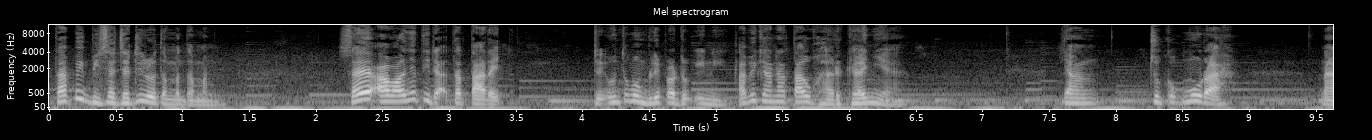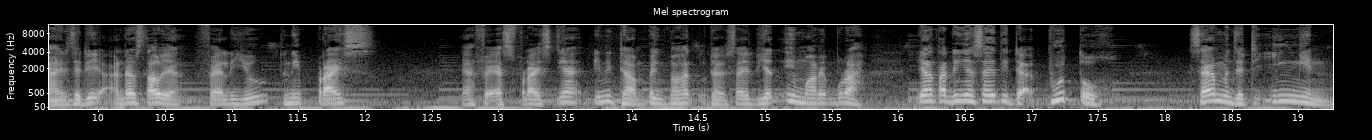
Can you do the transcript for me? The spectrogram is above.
Tapi bisa jadi loh teman-teman saya awalnya tidak tertarik untuk membeli produk ini, tapi karena tahu harganya yang cukup murah. Nah, jadi Anda harus tahu ya, value ini price ya VS price-nya ini dumping banget udah saya lihat ih murah murah. Yang tadinya saya tidak butuh, saya menjadi ingin.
